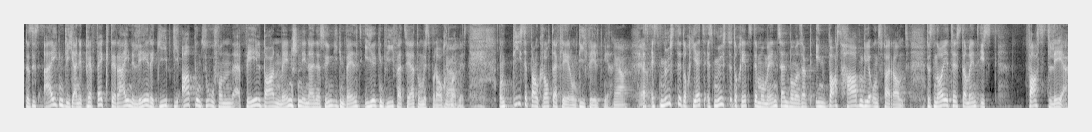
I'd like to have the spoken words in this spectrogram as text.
dass es eigentlich eine perfekte, reine Lehre gibt, die ab und zu von äh, fehlbaren Menschen in einer sündigen Welt irgendwie verzerrt und missbraucht ja. worden ist. Und diese Bankrotterklärung, die fehlt mir. Ja, ja. Es, es, müsste doch jetzt, es müsste doch jetzt der Moment sein, wo man sagt, in was haben wir uns verrannt? Das Neue Testament ist fast leer,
